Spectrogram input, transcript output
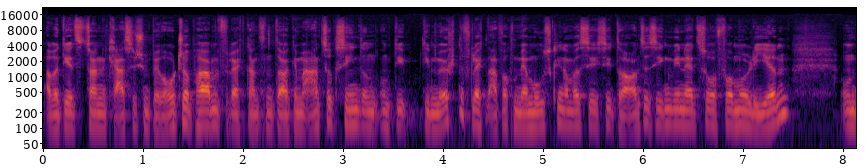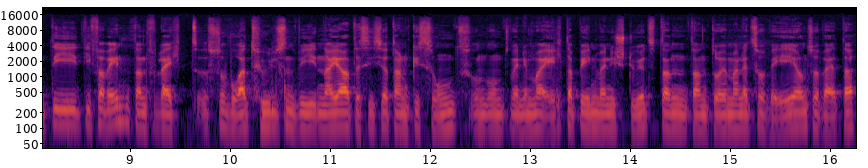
aber die jetzt so einen klassischen Bürojob haben, vielleicht den ganzen Tag im Anzug sind und, und die, die möchten vielleicht einfach mehr Muskeln, aber sie, sie trauen es irgendwie nicht so formulieren und die, die verwenden dann vielleicht so Worthülsen wie, naja, das ist ja dann gesund und, und wenn ich mal älter bin, wenn ich stürze, dann, dann tue ich mir nicht so weh und so weiter.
